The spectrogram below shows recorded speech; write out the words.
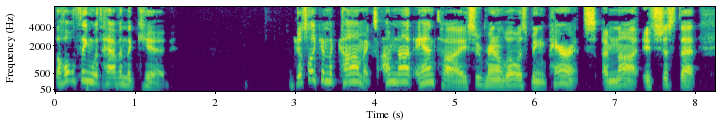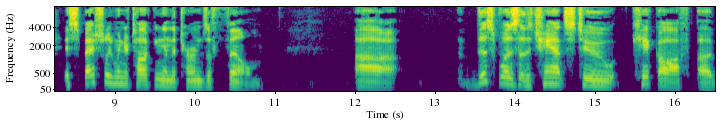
the whole thing with having the kid just like in the comics, I'm not anti Superman and Lois being parents. I'm not. It's just that, especially when you're talking in the terms of film, uh, this was a chance to kick off a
